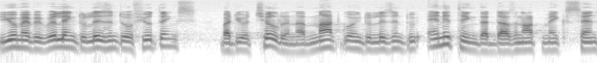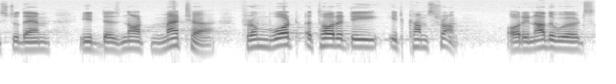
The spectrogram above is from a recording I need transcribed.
You may be willing to listen to a few things, but your children are not going to listen to anything that does not make sense to them. It does not matter from what authority it comes from. Or in other words,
